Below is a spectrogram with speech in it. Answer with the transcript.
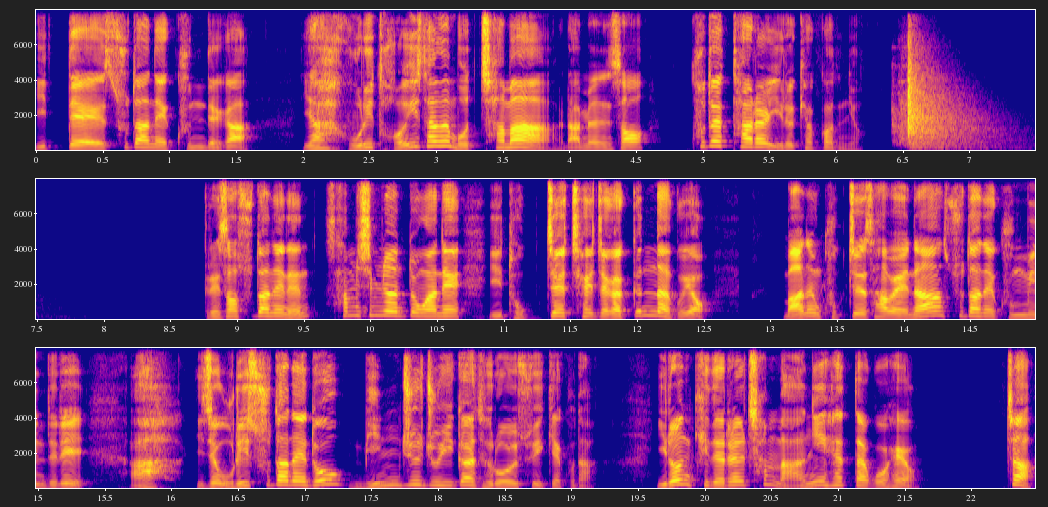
이때 수단의 군대가 야, 우리 더 이상은 못 참아 라면서 쿠데타를 일으켰거든요. 그래서 수단에는 30년 동안의 이 독재 체제가 끝나고요. 많은 국제사회나 수단의 국민들이 아, 이제 우리 수단에도 민주주의가 들어올 수 있겠구나. 이런 기대를 참 많이 했다고 해요. 자,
